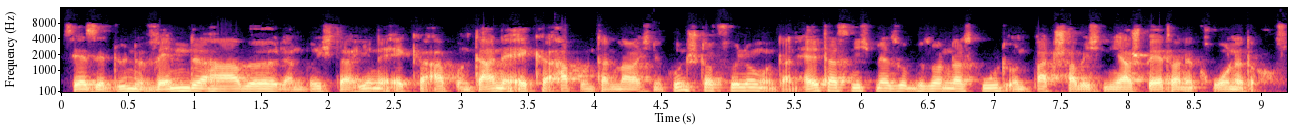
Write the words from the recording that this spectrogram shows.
sehr, sehr dünne Wände habe, dann bricht da hier eine Ecke ab und da eine Ecke ab und dann mache ich eine Kunststofffüllung und dann hält das nicht mehr so besonders gut und patsch habe ich ein Jahr später eine Krone drauf.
